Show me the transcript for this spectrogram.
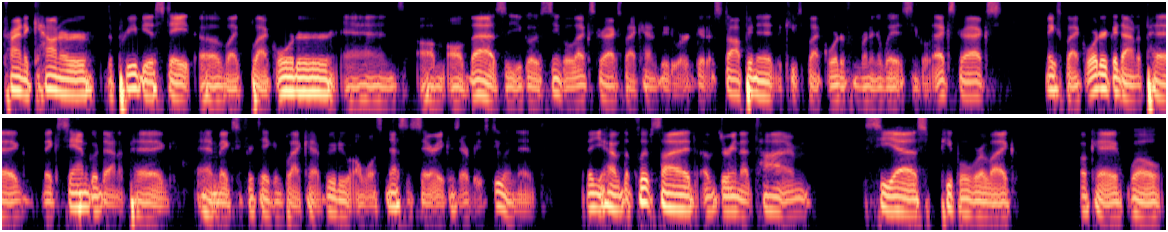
trying to counter the previous state of like Black Order and um, all that. So you go to single extracts. Black Cat Voodoo are good at stopping it. It keeps Black Order from running away to single extracts. Makes Black Order go down a peg. Makes Sam go down a peg, and makes if you're taking Black Cat Voodoo almost necessary because everybody's doing it. Then you have the flip side of during that time, CS people were like, okay, well,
